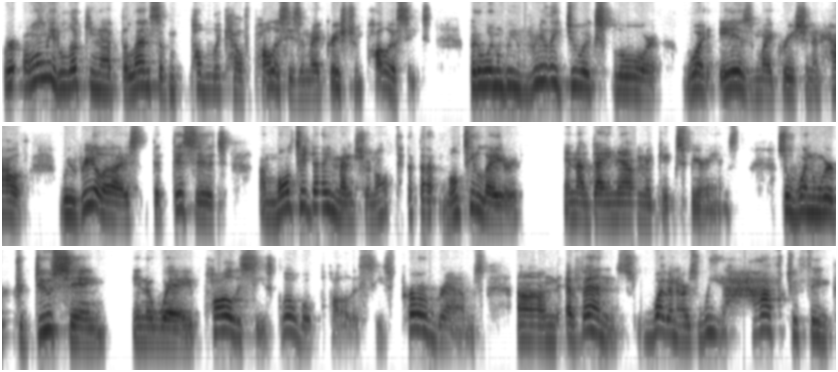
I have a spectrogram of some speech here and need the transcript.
we're only looking at the lens of public health policies and migration policies. But when we really do explore what is migration and health, we realize that this is a multidimensional, multi-layered, and a dynamic experience. So when we're producing, in a way, policies, global policies, programs, um, events, webinars, we have to think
